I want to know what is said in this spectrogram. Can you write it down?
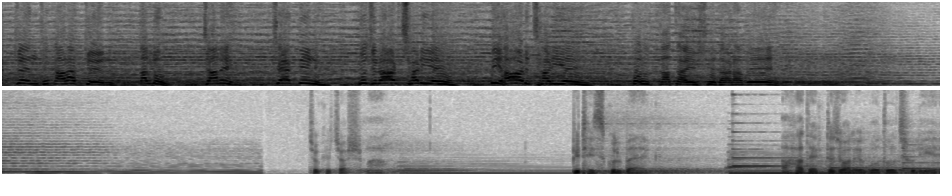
এক ট্রেন থেকে আর এক ট্রেন। কাল্লু জানে সে একদিন গুজরাট ছাড়িয়ে, বিহার ছাড়িয়ে কলকাতায় এসে দাঁড়াবে। চোখে চশমা, পিঠে স্কুল ব্যাগ। হাতে একটা জলের বোতল ঝুলিয়ে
